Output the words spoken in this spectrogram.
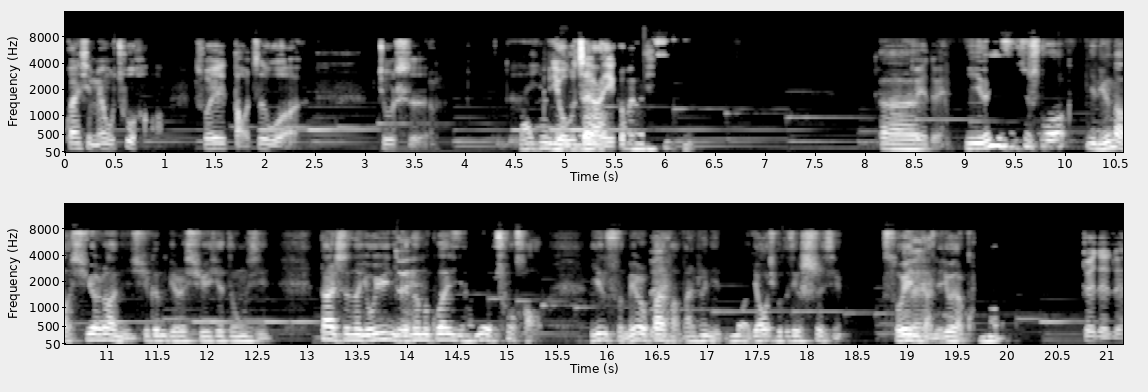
关系没有处好，所以导致我就是有这样一个问题。呃，对对，你的意思是说，你领导需要让你去跟别人学一些东西，但是呢，由于你跟他们关系还没有处好，因此没有办法完成你领导要求的这个事情，所以你感觉有点苦恼。对对对。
